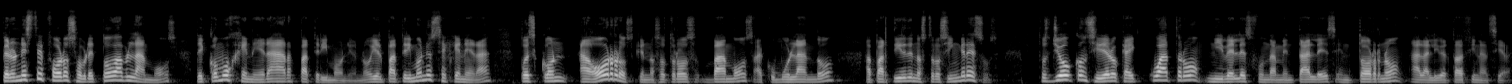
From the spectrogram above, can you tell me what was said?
Pero en este foro sobre todo hablamos de cómo generar patrimonio, ¿no? Y el patrimonio se genera pues con ahorros que nosotros vamos acumulando a partir de nuestros ingresos. Entonces yo considero que hay cuatro niveles fundamentales en torno a la libertad financiera.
